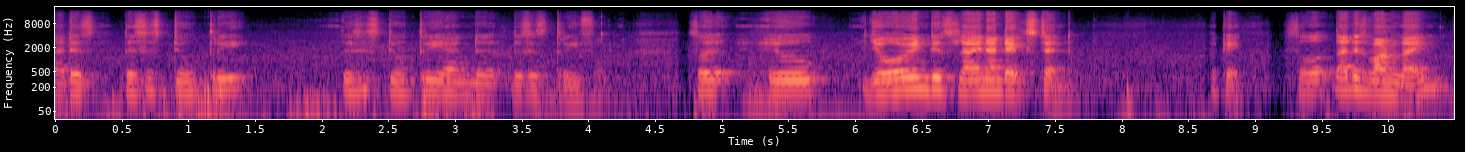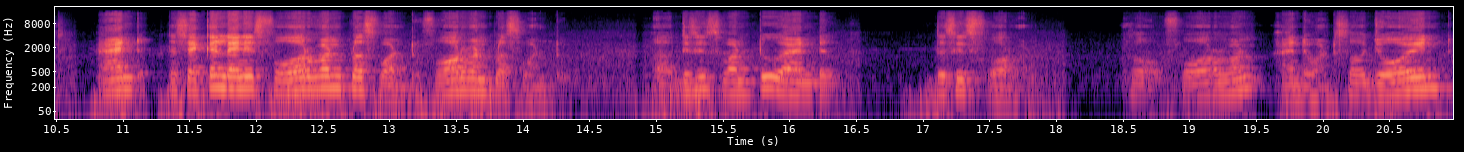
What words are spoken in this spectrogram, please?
that is this is 2 3 this is 2 3 and uh, this is 3 4 so you join this line and extend. Okay so that is one line. And the second line is 4 1 plus 1 2 4 1 plus 1 2 uh, this is 1 2 and this is 4 1 so 4 1 and 1 so join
